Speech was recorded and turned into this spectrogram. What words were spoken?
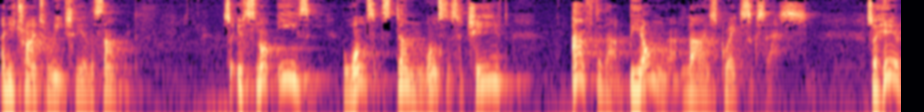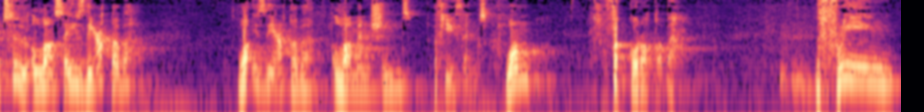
and you try to reach the other side. So it's not easy. But once it's done, once it's achieved, after that, beyond that lies great success. So here too, Allah says the aqabah. What is the aqabah? Allah mentions a few things. One, fakku raqabah. The freeing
